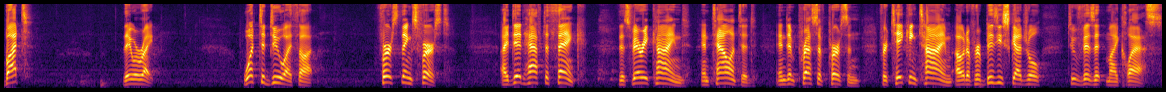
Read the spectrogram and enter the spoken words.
but they were right. What to do, I thought. First things first, I did have to thank this very kind and talented and impressive person for taking time out of her busy schedule to visit my class.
